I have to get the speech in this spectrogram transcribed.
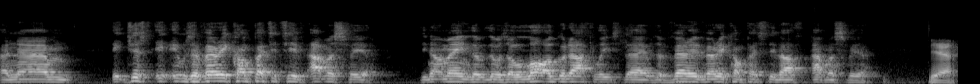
And um, it just it, it was a very competitive atmosphere you know what I mean? There, there, was a lot of good athletes there. It was a very, very competitive atmosphere. Yeah.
